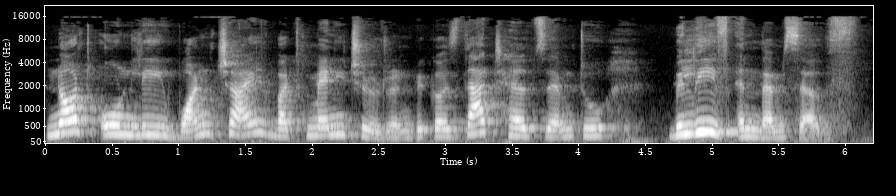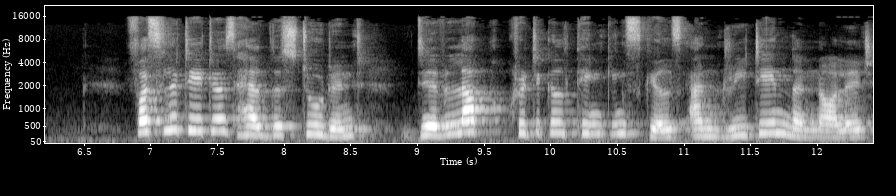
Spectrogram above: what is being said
not only one child but many children because that helps them to believe in themselves. Facilitators help the student develop critical thinking skills and retain the knowledge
